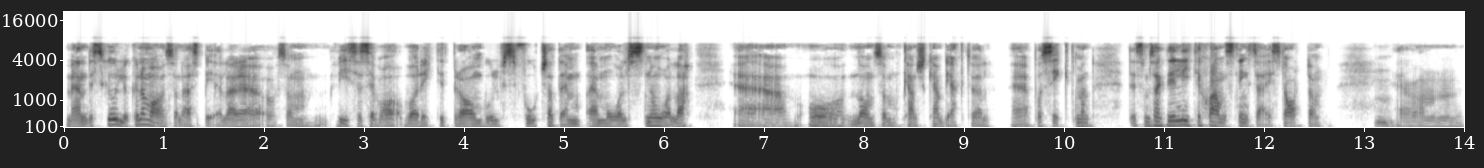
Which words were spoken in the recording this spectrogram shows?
Men det skulle kunna vara en sån där spelare som visar sig vara, vara riktigt bra om Wolves fortsatt är, är målsnåla eh, och någon som kanske kan bli aktuell eh, på sikt. Men det som sagt det är lite chansning så i starten. Mm. Um,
